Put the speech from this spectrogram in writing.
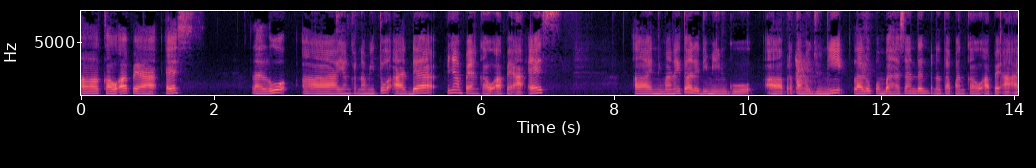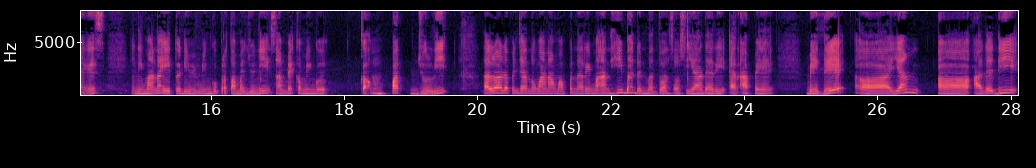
uh, KUA PAS. Lalu uh, yang keenam itu ada penyampaian KUA PAS uh, di mana itu ada di minggu uh, pertama Juni, lalu pembahasan dan penetapan KUA PAS yang di mana itu di minggu pertama Juni sampai ke minggu keempat Juli. Lalu ada pencantuman nama penerimaan hibah dan bantuan sosial dari RAP BD uh, yang uh, ada di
